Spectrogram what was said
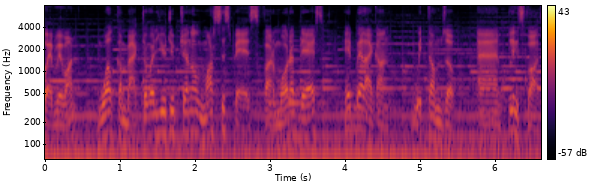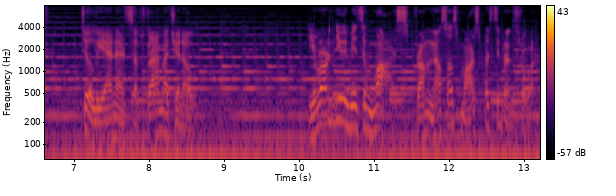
everyone, welcome back to our YouTube channel Mars Space. For more updates, hit bell icon with thumbs up and please watch till the end and subscribe my channel. Here are new images of Mars from NASA's Mars Perseverance rover.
